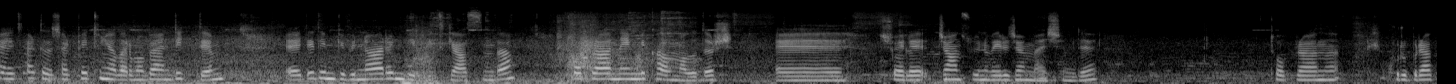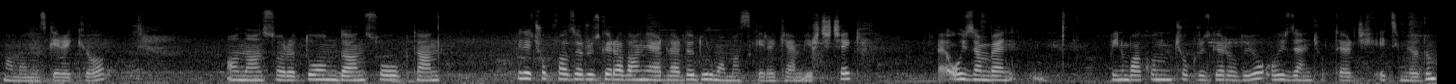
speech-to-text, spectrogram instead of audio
Evet arkadaşlar petunyalarımı ben diktim. Ee, dediğim gibi narin bir bitki aslında. Toprağa nemli kalmalıdır. Ee, şöyle can suyunu vereceğim ben şimdi. Toprağını kuru bırakmamamız gerekiyor. Ondan sonra dondan, soğuktan bir de çok fazla rüzgar alan yerlerde durmaması gereken bir çiçek. Ee, o yüzden ben benim balkonum çok rüzgar oluyor. O yüzden çok tercih etmiyordum.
